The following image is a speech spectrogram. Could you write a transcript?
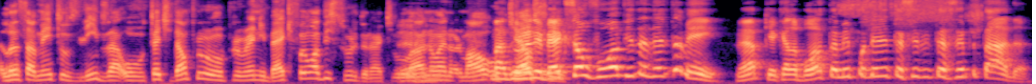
Lançamentos lindos, né? O touchdown pro, pro running back foi um absurdo, né? Aquilo uhum. lá não é normal. Mas o, o running back salvou a vida dele também, né? Porque aquela bola também poderia ter sido interceptada.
